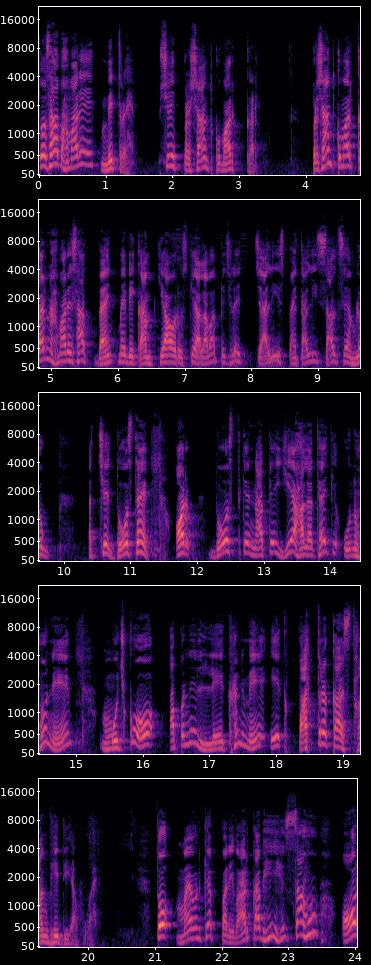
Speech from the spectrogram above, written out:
तो साहब, हमारे एक मित्र हैं, श्री प्रशांत कुमार कर्ण। प्रशांत कुमार कर्ण हमारे साथ बैंक में भी काम किया और उसके अलावा पिछले 40-45 साल से हम लोग अच्छे दोस्त हैं। और दोस्त के नाते ये हालत है कि उन्होंने मुझको अपने लेखन में एक पात्र का स्थान भी दिया हुआ है। तो मैं उनके परिवार का भी हिस्सा हूँ और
